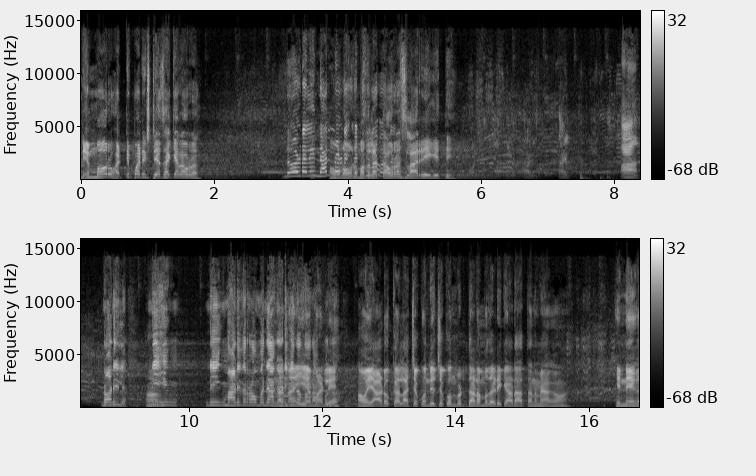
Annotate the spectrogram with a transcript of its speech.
ನಿಮ್ಮವರು ಹಟ್ಟಿಪಾಟಿಗೆ ಸ್ಟೇಜ್ ಹಾಕ್ಯಾರ ಅವ್ರು. ನೋಡಲಿ ನನ್ ಅವನು ಅವನು ಮೊದಲ ಟವರಸ್ ಲಾರಿ ಆಗೈತಿ. ಆ ನೋಡಿಲ್ಲ ನೀ ಹಿಂಗ್ ನೀ ಹಿಂಗ್ ಮಾಡಿದ್ರೆ ನಾವು ಮನ್ಯಾಗ ಅಡಿಗೆ ಏನ್ ಮಾಡ್ಲಿ? ಅವ ಎರಡು ಕಾಲ ಹಚ್ಚಕೊಂದ್ ಇಚ್ಚಕೊಂದ್ ಬಿಟ್ಟು ದಡಮ ದಡಿಕೆ ಆಡ ಆತನ ಮ್ಯಾಗ ಅವ. ಇನ್ನೀಗ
